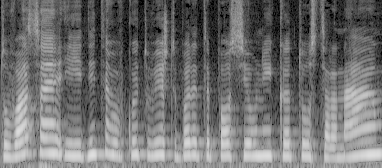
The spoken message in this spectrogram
Това са и дните, в които вие ще бъдете по-силни като страна,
